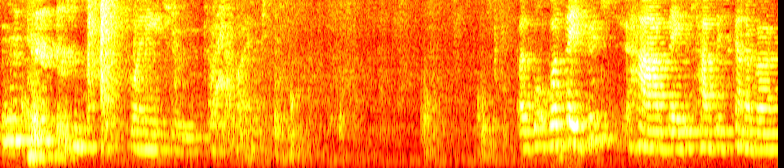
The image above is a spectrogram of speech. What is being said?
20 to 25. But what, what they could have, they could have this kind of a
